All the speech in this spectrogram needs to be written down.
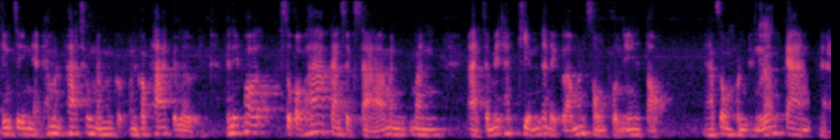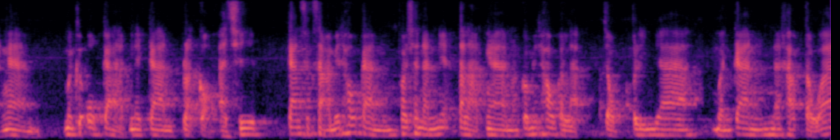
จริงๆเนี่ยถ้ามันพลาดช่วงนั้นมันก็มันก็พลาดไปเลยทีนี้พอสุขภาพการศึกษามันมันอาจจะไม่ทัดเทียมแต่เด็กแล้วมันส่งผลยังไงต่อนะครับส่งผลถึงเรื่องการหางาน มันคือโอกาสในการประกอบอาชีพ การศึกษาไม่เท่ากัน เพราะฉะนั้นเนี่ยตลาดงานมันก็ไม่เท่ากันละจบปริญญาเหมือนกันนะครับ แต่ว่า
